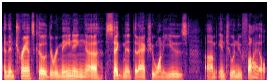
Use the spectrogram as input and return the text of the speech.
and then transcode the remaining uh, segment that I actually want to use um, into a new file.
